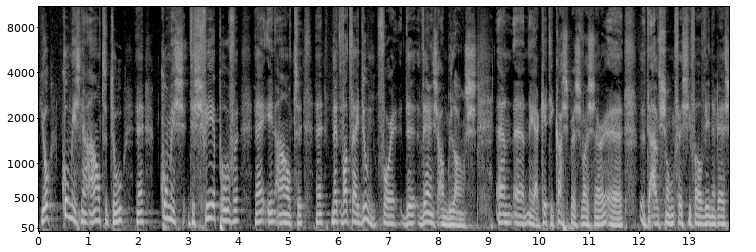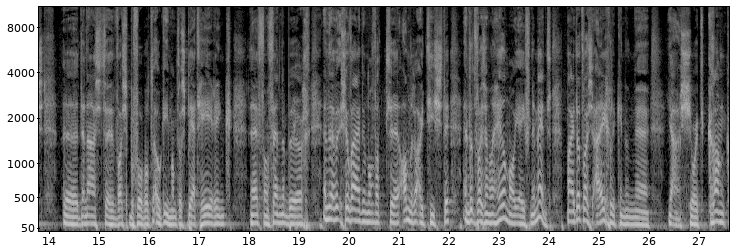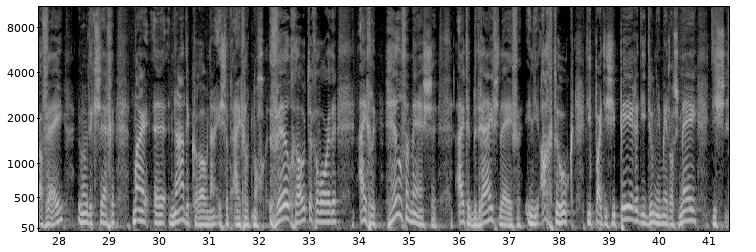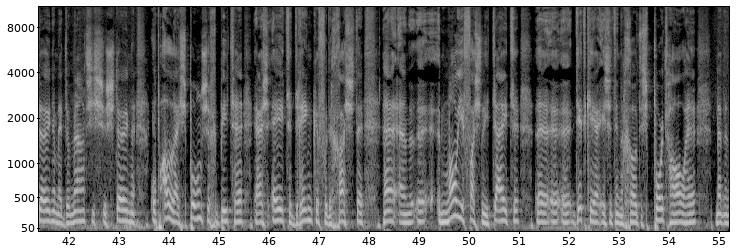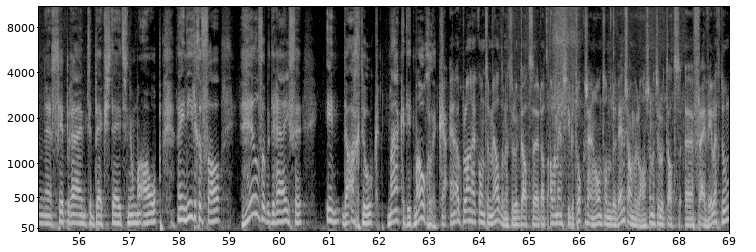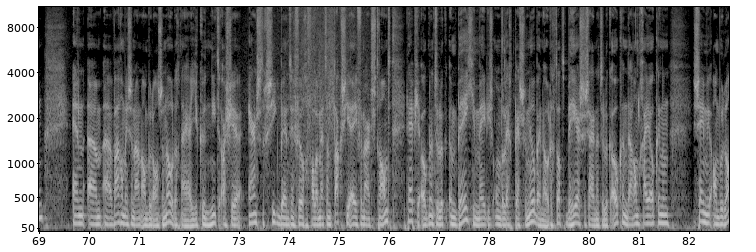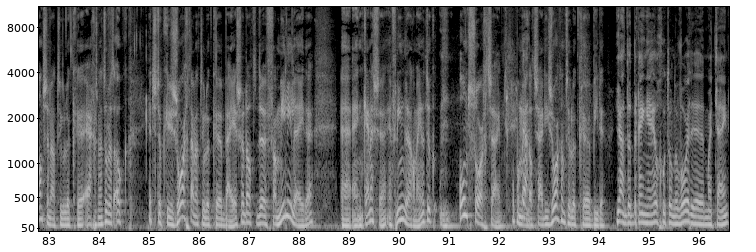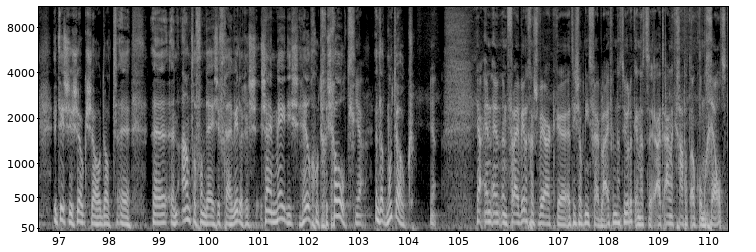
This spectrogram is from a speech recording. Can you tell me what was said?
Kom eens naar Aalten toe. Hè, kom eens de sfeer proeven hè, in Aalten hè, met wat wij doen voor de wensambulance. En uh, nou ja, Kitty Kaspers was er, het Oud Songfestival winnares. Uh, daarnaast uh, was bijvoorbeeld ook iemand als Bert Herink uh, van Vendenburg. En zo waren er nog wat andere artiesten. En dat was een heel mooi evenement. Maar dat was eigenlijk in een ja, een soort krankcafé, moet ik zeggen. Maar na de corona is dat eigenlijk nog veel groter geworden. Eigenlijk heel veel mensen uit het bedrijfsleven in die achterhoek, die participeren, die doen inmiddels mee, die steunen met donaties, ze steunen op allerlei sponsorgebied. Hè. Er is eten, drinken voor de gasten. Hè. En uh, mooie faciliteiten. Uh, dit keer is het in een grote sporthal. Hè, met een VIP-ruimte, backstage, noem maar op. In ieder geval, heel veel bedrijven in de achterhoek maken dit mogelijk. Ja, en ook belangrijk om te melden natuurlijk dat, uh, dat alle mensen die betrokken zijn rondom de wensambulance natuurlijk dat uh, vrijwillig doen. En um, uh, waarom is er nou een ambulance nodig? Nou ja, je kunt niet als je ernstig ziek bent in veel gevallen met een taxi even naar het strand. Daar heb je ook natuurlijk een beetje medisch onderlegd personeel bij nodig. Dat beheersen zij natuurlijk ook. En daarom ga je ook in een semi-ambulance natuurlijk ergens naartoe. Dat ook het stukje zorg daar natuurlijk bij is. Zodat de familieleden uh, en kennissen en vrienden daaromheen natuurlijk ontzorgd zijn. Op het moment ja. dat zij die zorg natuurlijk uh, bieden. Ja, dat breng je heel goed onder woorden, Martijn. Het is dus ook zo dat uh, een aantal van deze vrijwilligers zijn medisch heel goed geschoold. Ja. En dat moet ook. Ja. Ja, en, en, en vrijwilligerswerk, het is ook niet vrijblijvend natuurlijk. En dat, uiteindelijk gaat het ook om geld.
